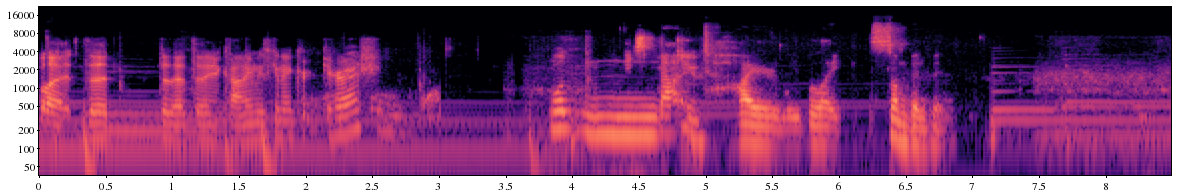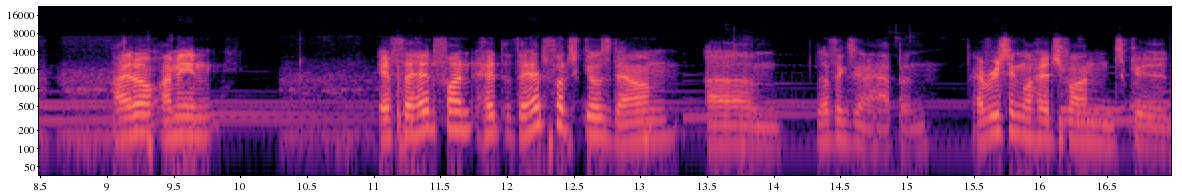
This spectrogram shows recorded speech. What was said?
But the the, the economy's gonna cr- crash. Well, not entirely, but like some bit of it. I don't. I mean, if the hedge fund head, if the hedge fund goes down, um, nothing's gonna happen. Every single hedge fund could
